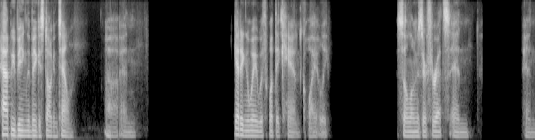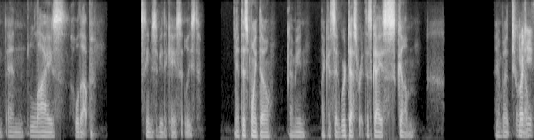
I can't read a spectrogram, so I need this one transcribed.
happy being the biggest dog in town, uh, and getting away with what they can quietly, so long as their threats and and and lies hold up. Seems to be the case, at least. At this point, though, I mean, like I said, we're desperate. This guy is scum. And, but So what know, do you we-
